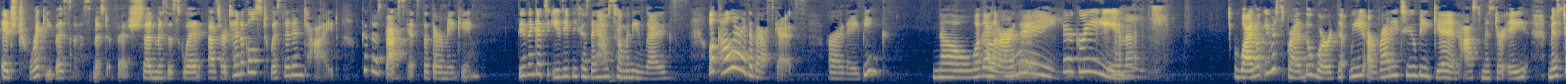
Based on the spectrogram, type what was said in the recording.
It's tricky business, Mr. Fish, said Mrs. Squid as her tentacles twisted and tied. Look at those baskets that they're making. Do you think it's easy because they have so many legs? What color are the baskets? Are they pink? No. What They're color are they? They're green. Why don't you spread the word that we are ready to begin? asked Mr. Eight. Mr.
